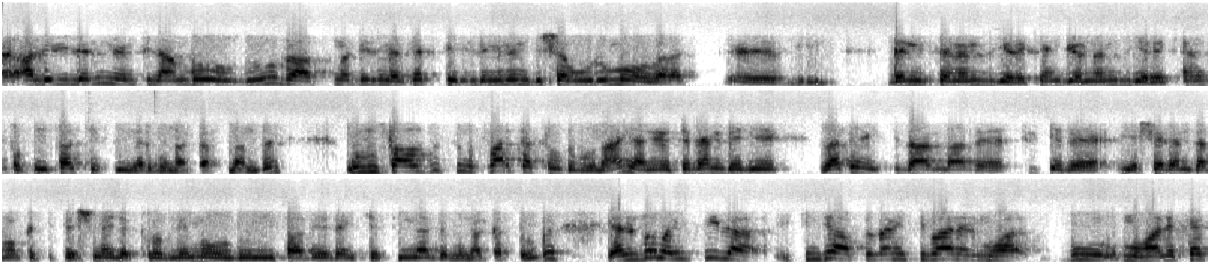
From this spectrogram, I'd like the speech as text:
Alevilerin ön planda olduğu ve aslında bir mezhep geriliminin dışa vurumu olarak e, benimsememiz gereken, görmemiz gereken toplumsal kesimler buna katlandı. Ulusalcı sınıflar katıldı buna. Yani öteden beri zaten iktidarla ve Türkiye'de yaşayan demokratikleşmeyle problemi olduğunu ifade eden kesimler de buna katıldı. Yani dolayısıyla ikinci haftadan itibaren muha bu muhalefet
